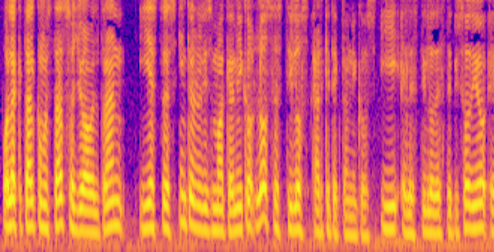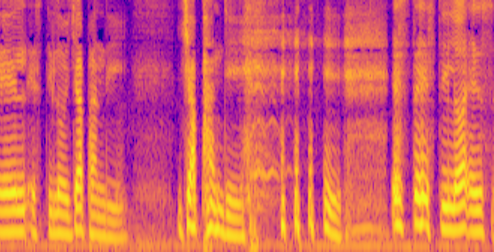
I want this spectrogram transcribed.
Hola, ¿qué tal? ¿Cómo estás? Soy Joao Beltrán y esto es Interiorismo Académico, los estilos arquitectónicos. Y el estilo de este episodio, el estilo Japandi. Japandi. Este estilo es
